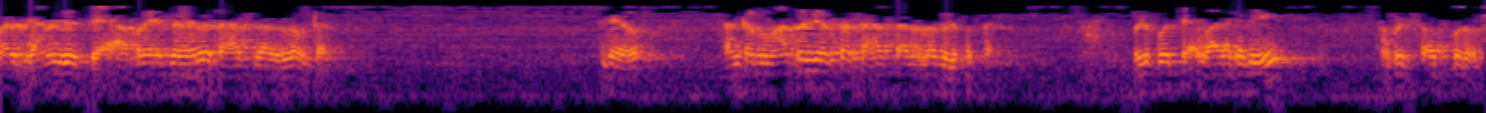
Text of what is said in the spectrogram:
వారు ధ్యానం చేస్తే అప్రయత్నమైన సహస్రాలుగా ఉంటారు. అంటే సంకల్పం మాత్రం చేస్తారు సహస్రాలలో వెళ్ళిపోతారు. వెళ్ళిపోతే వాళ్ళకది అప్పుడు సౌత్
